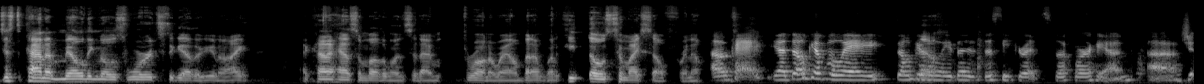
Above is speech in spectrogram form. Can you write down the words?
just kind of melding those words together. You know, I I kind of have some other ones that I'm throwing around, but I'm going to keep those to myself for now. Okay. Yeah, don't give away don't give Yeah. away the, the secrets beforehand. Uh, Je-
